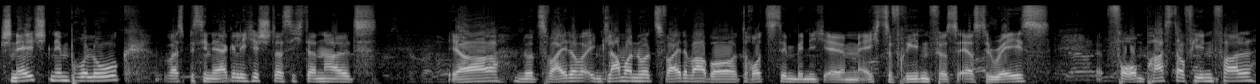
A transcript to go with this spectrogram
schnellsten im Prolog, was ein bisschen ärgerlich ist, dass ich dann halt ja, nur Zweiter, in Klammern nur Zweiter war, aber trotzdem bin ich ähm, echt zufrieden fürs erste Race. Form passt auf jeden Fall.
